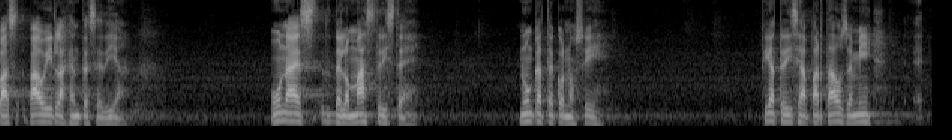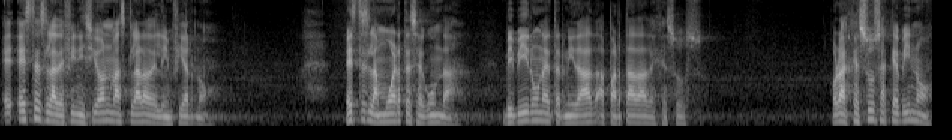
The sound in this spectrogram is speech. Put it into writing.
va a oír la gente ese día. Una es de lo más triste. Nunca te conocí. Fíjate, dice, apartados de mí. E, esta es la definición más clara del infierno. Esta es la muerte segunda, vivir una eternidad apartada de Jesús. Ahora, Jesús a qué vino?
